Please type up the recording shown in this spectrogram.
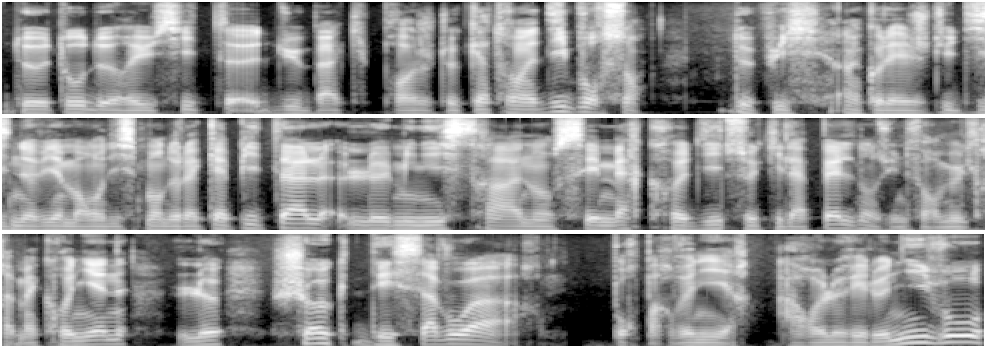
de taux de réussite du bac proche de 90%. Depuis un collège du 19e arrondissement de la capitale, le ministre a annoncé mercredi ce qu'il appelle, dans une formule très macronienne, le choc des savoirs pour parvenir à relever le niveau,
